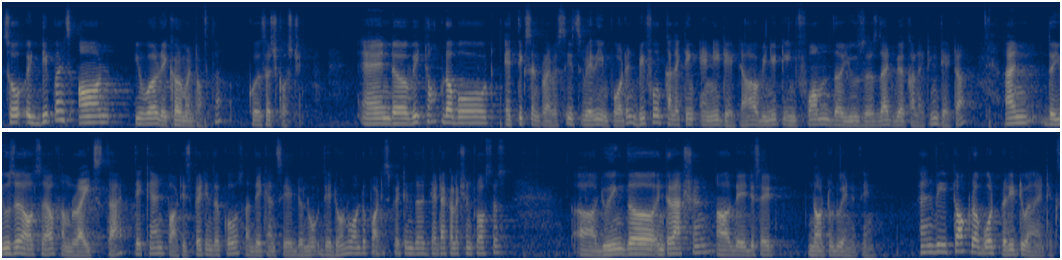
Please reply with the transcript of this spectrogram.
So, it depends on your requirement of the research question. And uh, we talked about ethics and privacy it is very important before collecting any data we need to inform the users that we are collecting data and the user also have some rights that they can participate in the course and they can say they, do not want to participate in the data collection process uh, during the interaction uh, they decide not to do anything. And we talked about predictive analytics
